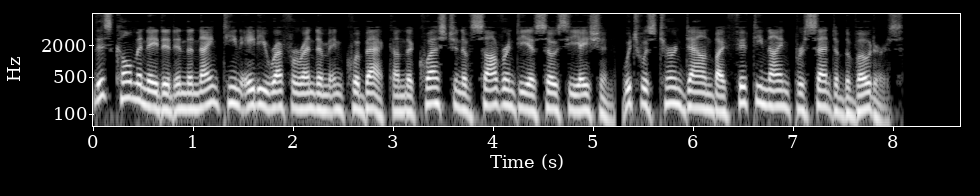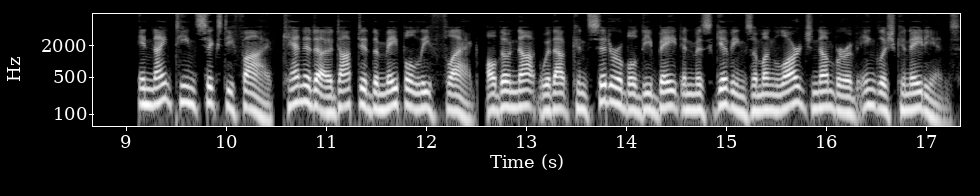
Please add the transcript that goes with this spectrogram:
This culminated in the 1980 referendum in Quebec on the question of sovereignty association, which was turned down by 59% of the voters. In 1965, Canada adopted the maple leaf flag, although not without considerable debate and misgivings among large number of English Canadians.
